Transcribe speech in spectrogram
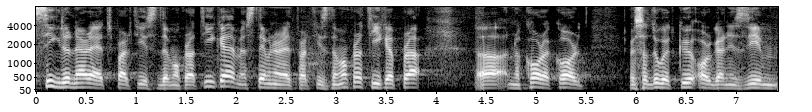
siglën e re të Partisë demokratike, me stemën e re të Partisë demokratike, pra Në kohë rekord, me sa duket ky organizim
